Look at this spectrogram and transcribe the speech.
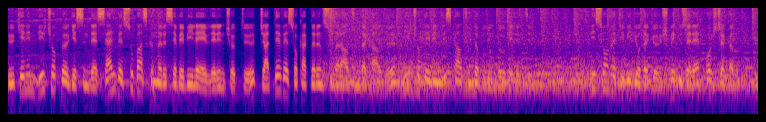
Ülkenin birçok bölgesinde sel ve su baskınları sebebiyle evlerin çöktüğü, cadde ve sokakların sular altında kaldığı, birçok evin risk altında bulunduğu belirtildi. Bir sonraki videoda görüşmek üzere, hoşçakalın.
